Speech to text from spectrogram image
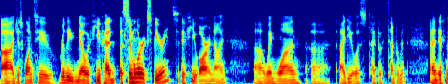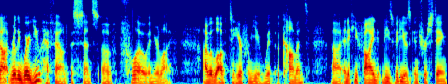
uh, I just want to really know if you've had a similar experience, if you are a 9, uh, wing 1, uh, idealist type of temperament, and if not, really where you have found a sense of flow in your life. I would love to hear from you with a comment. Uh, and if you find these videos interesting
